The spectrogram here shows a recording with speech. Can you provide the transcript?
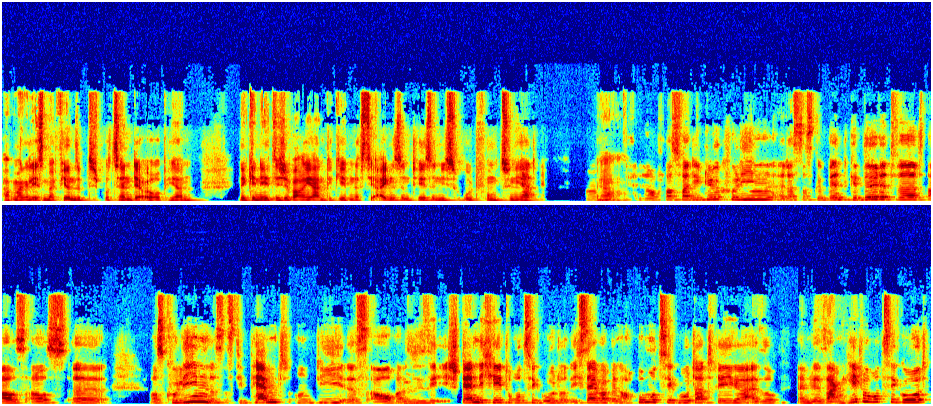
habe mal gelesen, bei 74 Prozent der Europäer eine genetische Variante geben, dass die Eigensynthese nicht so gut funktioniert. Ja. Mhm, ja. Genau, Phosphatidylcholin, äh, dass das gebildet wird aus, aus, äh, aus Cholin, das ist die PEMT und die ist auch, also sie sehe ich ständig heterozygot und ich selber bin auch homozygoter Träger. Also wenn wir sagen heterozygot,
